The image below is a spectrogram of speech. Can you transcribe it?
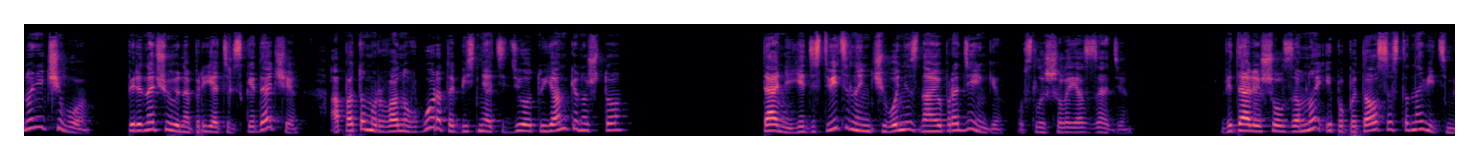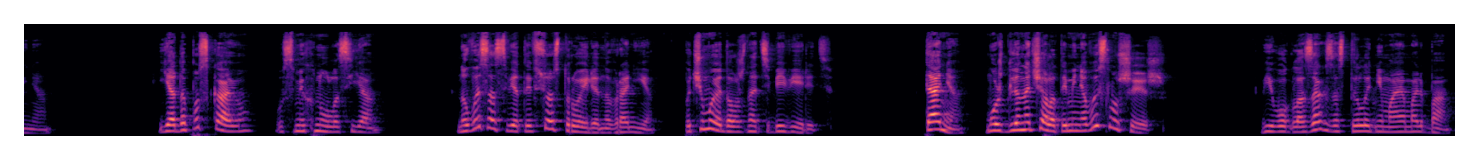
но ничего. Переночую на приятельской даче, а потом рвану в город объяснять идиоту Янкину, что «Таня, я действительно ничего не знаю про деньги», – услышала я сзади. Виталий шел за мной и попытался остановить меня. «Я допускаю», – усмехнулась я. «Но вы со Светой все строили на вранье. Почему я должна тебе верить?» «Таня, может, для начала ты меня выслушаешь?» В его глазах застыла немая мольба.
